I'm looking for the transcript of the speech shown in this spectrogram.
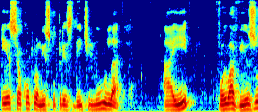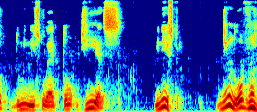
Esse é o compromisso do presidente Lula. Aí foi o aviso do ministro Wellington Dias. Ministro, de novo.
